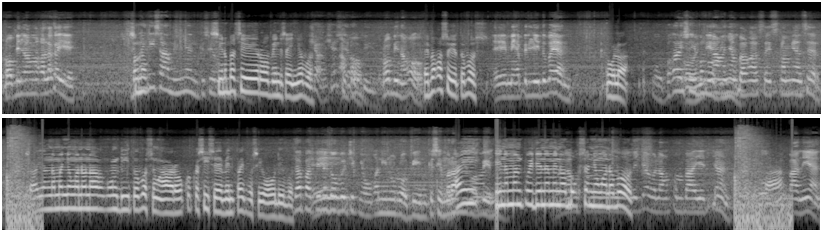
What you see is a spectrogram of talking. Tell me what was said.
Robin lang nakalagay eh. Baka Sino- hindi sa amin yan. Kasi Sino ba si Robin sa inyo, boss? Siya, siya si Ako. Robin. Robin ako. Eh, baka sa'yo to, boss. Eh, may apelyido ba yan? Wala. Oh, baka sa Oh, ibang hindi yan. yan. Baka sa scam yan, sir. Sayang naman yung ano na kung dito, boss, yung araw ko kasi 7.5 po si OD, boss. Dapat Eh. pinadouble check nyo kung kaninong Robin. Kasi Ay, maraming Robin. hindi naman pwede namin mabuksan yung ano, boss. Dyan, wala akong pambayad dyan. Ha? Paano yan?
